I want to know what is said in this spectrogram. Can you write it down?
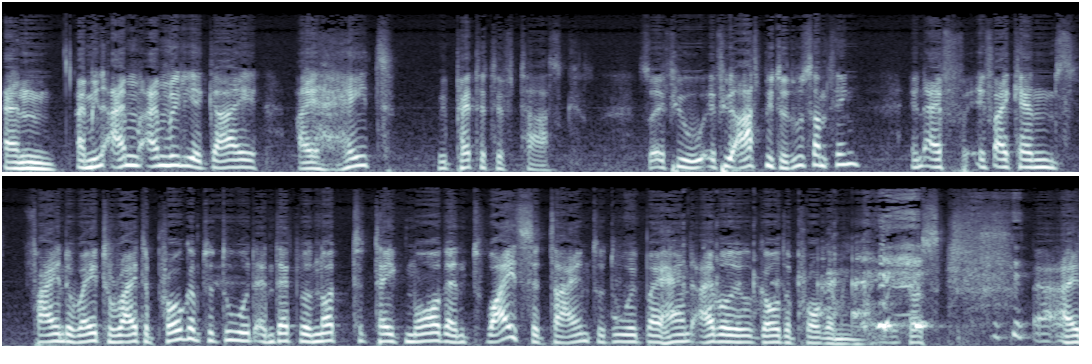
And I mean, I'm I'm really a guy. I hate repetitive tasks. So if you if you ask me to do something, and if if I can find a way to write a program to do it, and that will not take more than twice the time to do it by hand, I will go the programming because I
